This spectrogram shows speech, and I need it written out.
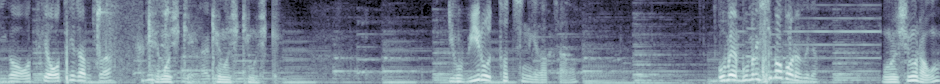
이거 어떻게 어떻게 잡을 거야? 개멋있게. 개멋있게 개멋있게 이거 위로 터치는 게 낫지 않아? 몸에 몸에 심어버려 그냥. 몸에 심으라고?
